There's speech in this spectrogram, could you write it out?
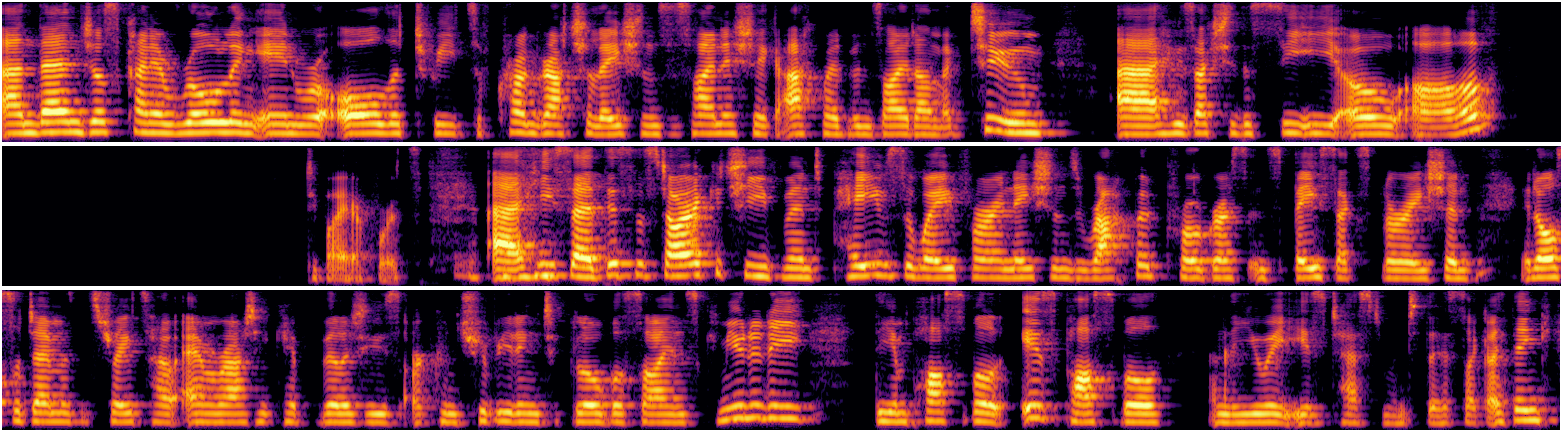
And then just kind of rolling in were all the tweets of congratulations to Sina Sheikh Ahmed bin Saeed Al Maktoum, uh, who's actually the CEO of Dubai Airports. Uh, he said, This historic achievement paves the way for our nation's rapid progress in space exploration. It also demonstrates how Emirati capabilities are contributing to global science community. The impossible is possible, and the UAE is testament to this. Like, I think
